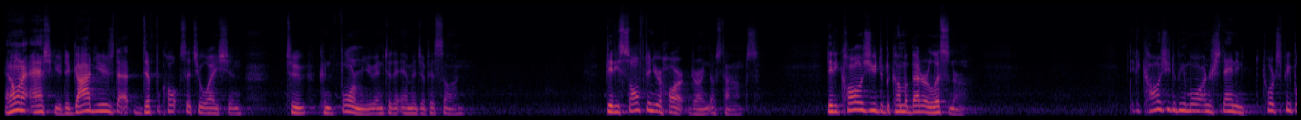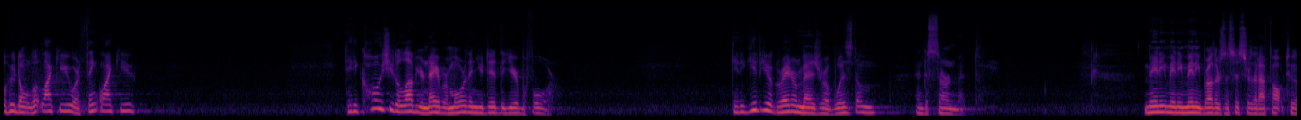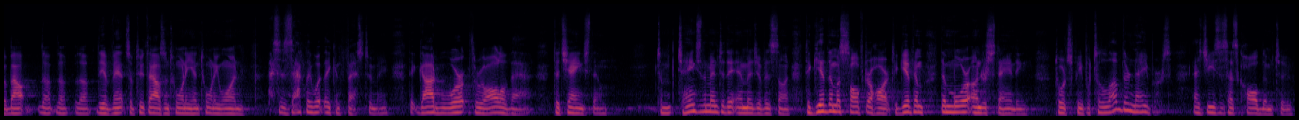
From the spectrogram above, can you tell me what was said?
And I want to ask you did God use that difficult situation to conform you into the image of his son? Did he soften your heart during those times? Did he cause you to become a better listener? Did he cause you to be more understanding towards people who don't look like you or think like you? Did he cause you to love your neighbor more than you did the year before? Did he give you a greater measure of wisdom and discernment? Many, many, many brothers and sisters that I've talked to about the, the, the, the, events of 2020 and 21, that's exactly what they confessed to me that God worked through all of that to change them, to change them into the image of His Son, to give them a softer heart, to give them, them more understanding towards people, to love their neighbors as Jesus has called them to.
